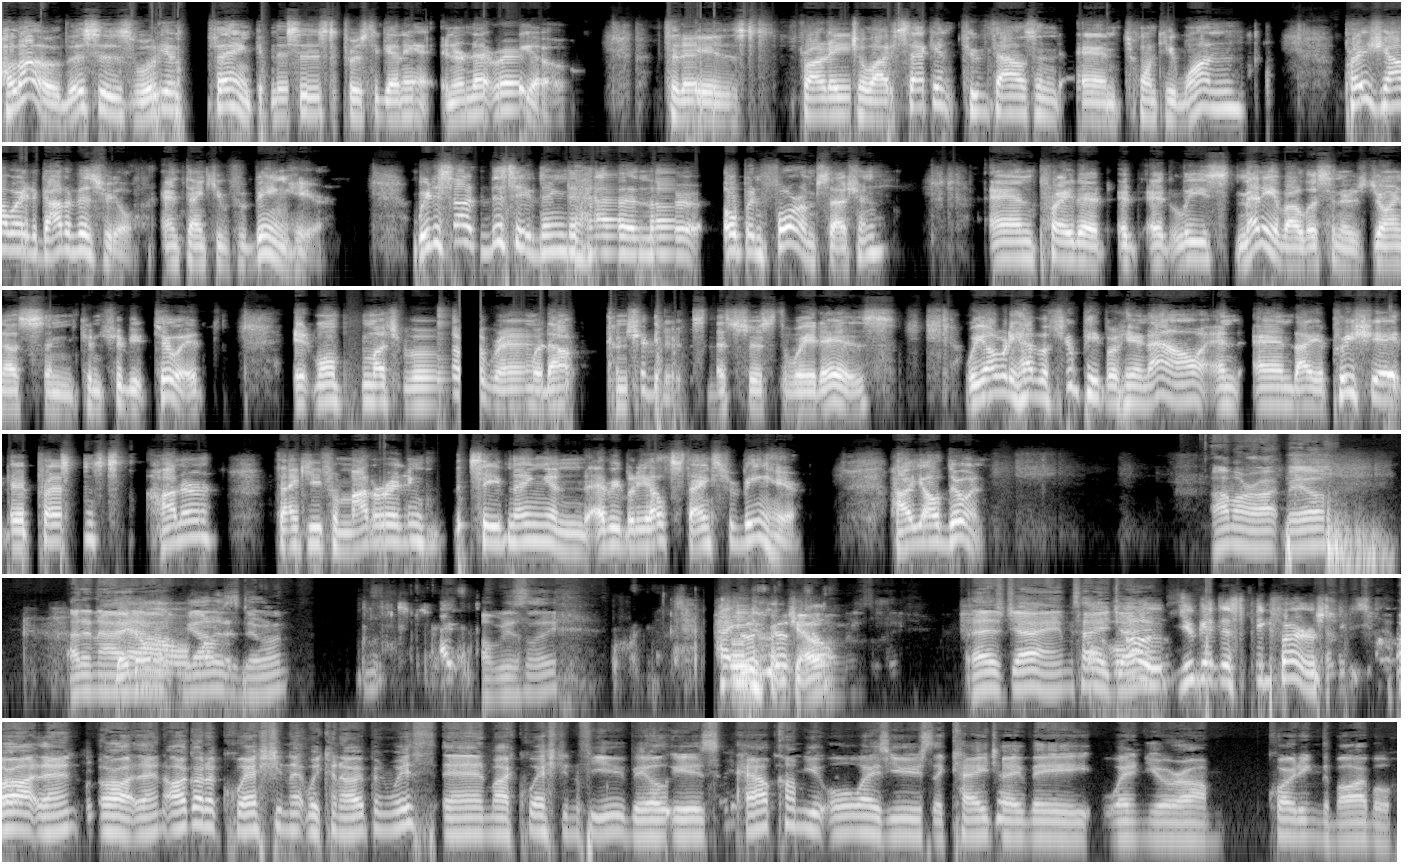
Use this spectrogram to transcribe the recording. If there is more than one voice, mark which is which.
Speaker 1: Hello, this is William Finck, and this is Christogenea Internet Radio. Today is Friday, July 2nd, 2021. Praise Yahweh, the God of Israel, and thank you for being here. We decided this evening to have another open forum session and pray that at, at least many of our listeners join us and contribute to it. It won't be much of a program without contributors. That's just the way it is. We already have a few people here now, and and I appreciate their presence. Hunter, thank you for moderating this evening, and everybody else, thanks for being here. How y'all doing?
Speaker 2: I'm all right, Bill. I don't know
Speaker 1: They
Speaker 2: how
Speaker 1: don't-
Speaker 2: the others doing. Obviously,
Speaker 1: How you doing, Joe?
Speaker 2: There's James. Hey, James.
Speaker 1: Oh, you get to speak first.
Speaker 2: All right then. All right then. I got a question that we can open with, and my question for you, Bill, is how come you always use the KJV when you're um quoting the Bible?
